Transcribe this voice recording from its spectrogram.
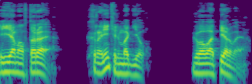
Яма вторая. Хранитель могил. Глава первая.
